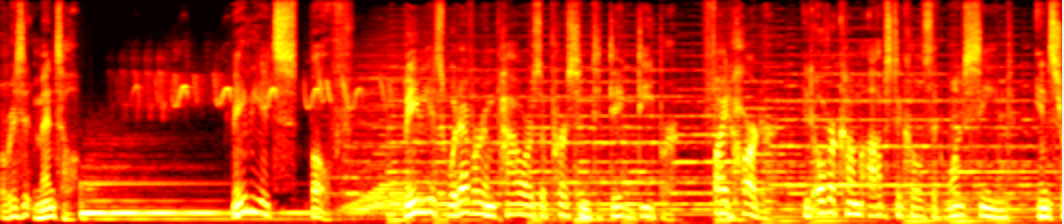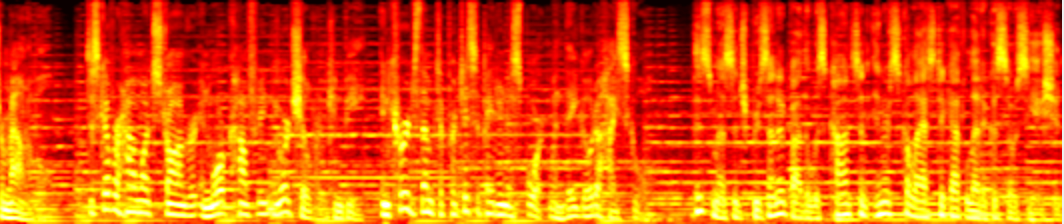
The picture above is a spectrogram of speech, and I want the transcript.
Or is it mental? Maybe it's both. Maybe it's whatever empowers a person to dig deeper, fight harder, and overcome obstacles that once seemed insurmountable. Discover how much stronger and more confident your children can be. Encourage them to participate in a sport when they go to high school. This message presented by the Wisconsin Interscholastic Athletic Association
